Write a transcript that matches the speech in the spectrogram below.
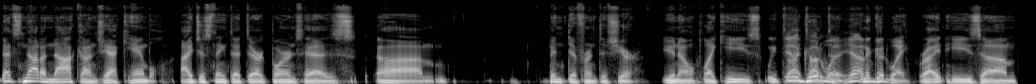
that's not a knock on Jack Campbell. I just think that Derrick Barnes has um, been different this year. You know, like he's we in a good way, to, yeah, in a good way, right? He's um,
